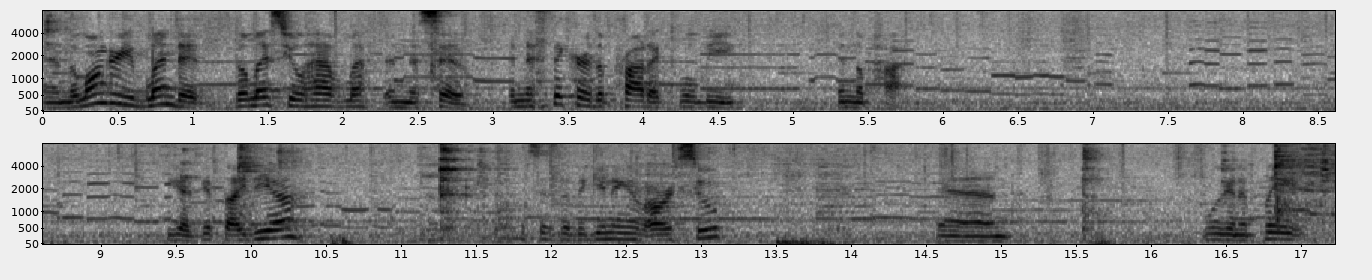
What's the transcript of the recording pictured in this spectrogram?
And the longer you blend it, the less you'll have left in the sieve, and the thicker the product will be in the pot. You guys get the idea? This is the beginning of our soup, and we're gonna pay,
